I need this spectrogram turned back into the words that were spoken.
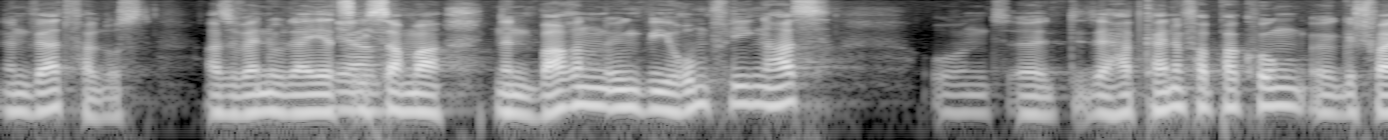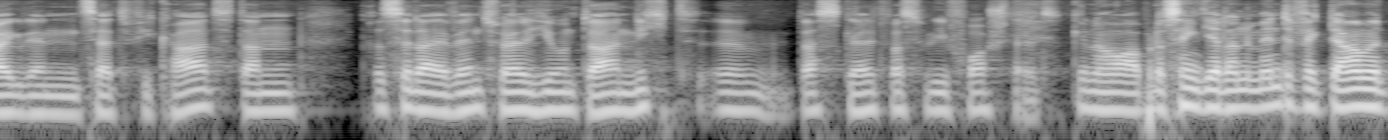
ein Wertverlust. Also wenn du da jetzt, Ja. ich sag mal, einen Barren irgendwie rumfliegen hast und äh, der hat keine Verpackung, äh, geschweige denn ein Zertifikat, dann kriegst du da eventuell hier und da nicht äh, das Geld, was du dir vorstellst. Genau, aber das hängt ja dann im Endeffekt damit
